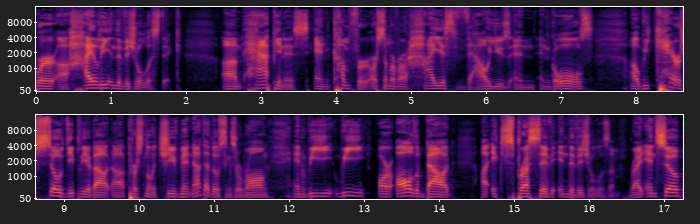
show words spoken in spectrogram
We're uh, highly individualistic. Um, happiness and comfort are some of our highest values and, and goals. Uh, we care so deeply about uh, personal achievement. Not that those things are wrong, and we we are all about uh, expressive individualism, right? And so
